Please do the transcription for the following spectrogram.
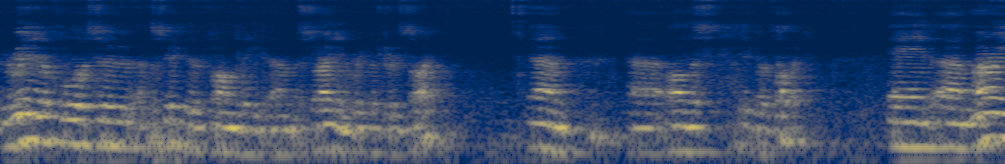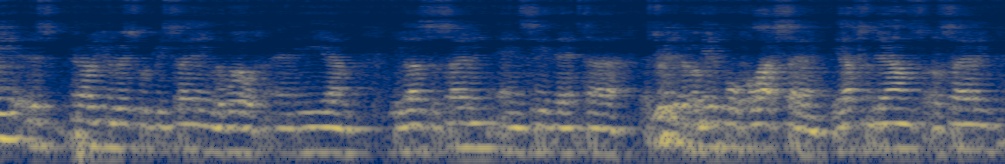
we really look forward to a perspective from the um, Australian regulatory side. Um, uh, on this particular topic. And um, Murray is would be sailing the world, and he um, he loves the sailing and said that uh, it's really a bit of a metaphor for life sailing, the ups and downs of sailing,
